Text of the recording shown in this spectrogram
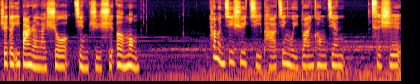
这对一般人来说简直是噩梦。他们继续挤爬进尾端空间，此时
